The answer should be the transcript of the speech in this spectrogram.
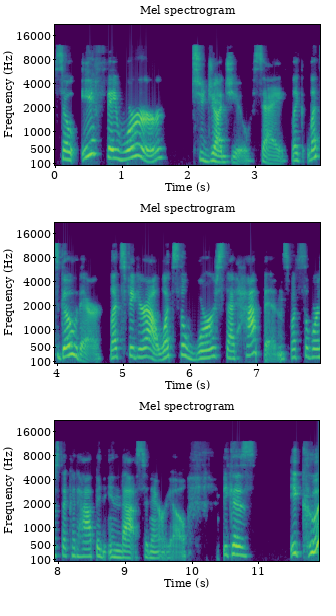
So if they were to judge you, say, like, let's go there. Let's figure out what's the worst that happens. What's the worst that could happen in that scenario? Because it could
